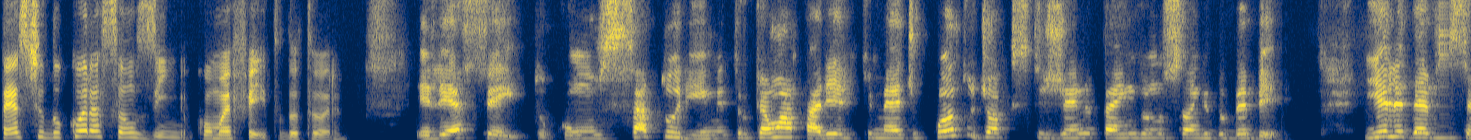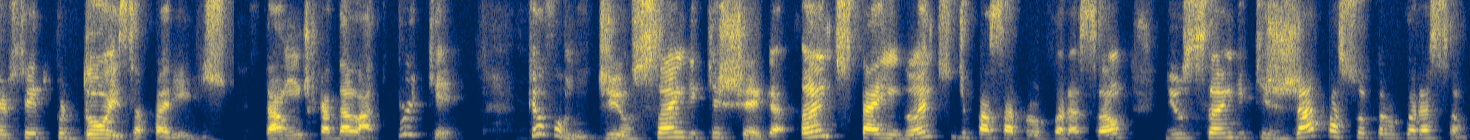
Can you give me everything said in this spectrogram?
Teste do coraçãozinho, como é feito, doutora? Ele é feito com um saturímetro, que é um aparelho que mede quanto de oxigênio está indo no sangue do bebê. E ele deve ser feito por dois aparelhos, tá? um de cada lado. Por quê? Porque eu vou medir o sangue que chega antes, está indo antes de passar pelo coração e o sangue que já passou pelo coração.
